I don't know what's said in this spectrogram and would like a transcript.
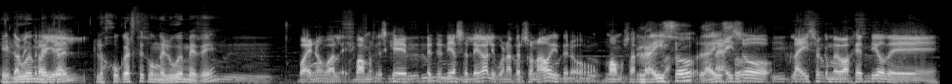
¿El también UMD? traía el- ¿Lo jugaste con el UMD? Bueno, vale, vamos, es que pretendía ser legal y buena persona hoy, pero vamos a La. ISO, la la ISO, ISO, la ISO que me bajé, tío, de,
